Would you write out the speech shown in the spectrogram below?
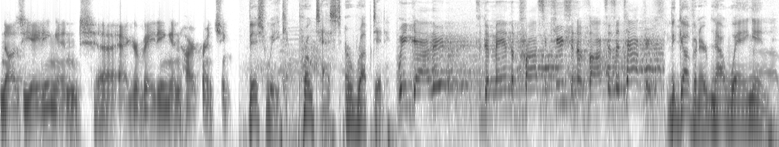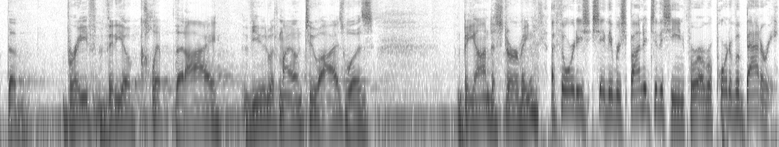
nauseating and uh, aggravating and heart wrenching. This week, protests erupted. We gathered to demand the prosecution of Vauhxx's attackers. The governor now weighing in. Uh, the brief video clip that I viewed with my own two eyes was beyond disturbing. Authorities say they responded to the scene for a report of a battery.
